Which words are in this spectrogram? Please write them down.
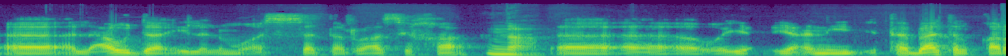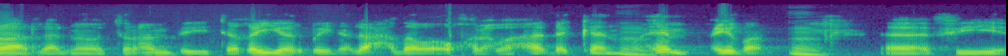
آه، العودة إلى المؤسسات الراسخة. نعم. آه، يعني ثبات القرار لأنه ترامب يتغير بين لحظة وأخرى وهذا كان مهم أيضا في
